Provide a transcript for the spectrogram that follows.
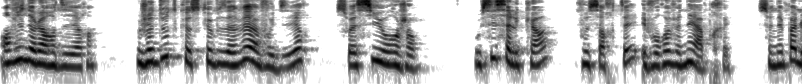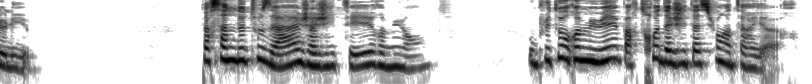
Envie de leur dire Je doute que ce que vous avez à vous dire soit si urgent. Ou si c'est le cas, vous sortez et vous revenez après. Ce n'est pas le lieu. Personne de tous âges, agitée, remuante. Ou plutôt remuée par trop d'agitation intérieure.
